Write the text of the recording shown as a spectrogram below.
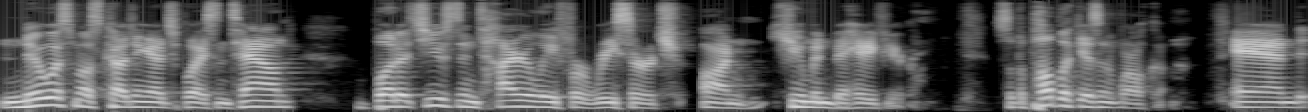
newest, most cutting edge place in town, but it's used entirely for research on human behavior. So the public isn't welcome. And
